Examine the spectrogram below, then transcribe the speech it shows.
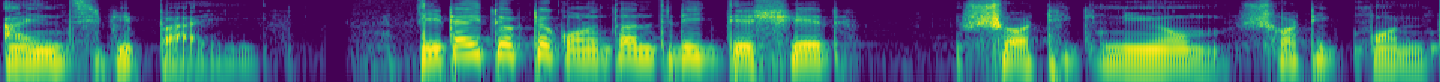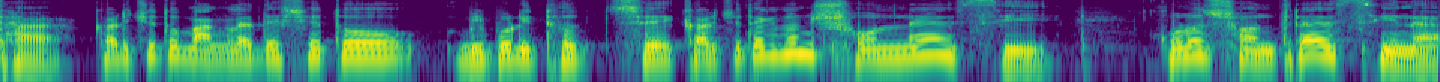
আইনজীবী পাই। এটাই তো একটা গণতান্ত্রিক দেশের সঠিক নিয়ম, সঠিক পন্থা। কার্যত বাংলাদেশে তো বিপরীত হচ্ছে। কার্যত একজন সন্ন্যাসী। কোনো সন্ত্রাসী না,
